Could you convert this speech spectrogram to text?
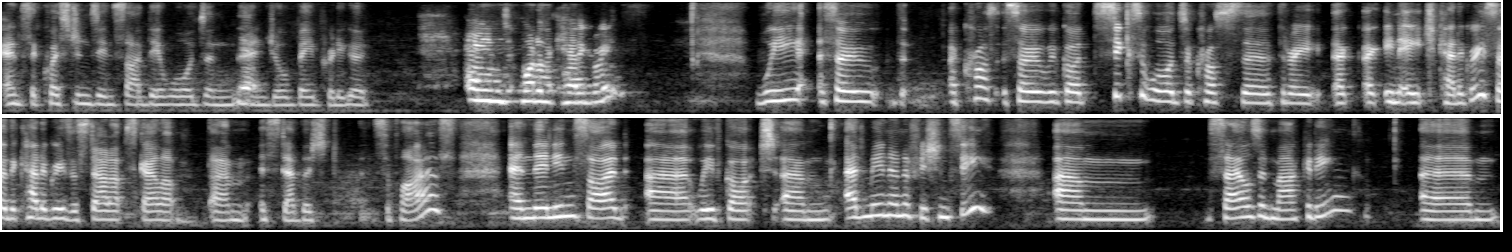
answer questions inside the awards, and yeah. and you'll be pretty good. And what are the categories? We so. The, across so we've got six awards across the three uh, uh, in each category. So the categories are startup scale up um, established suppliers. And then inside uh, we've got um, admin and efficiency um, sales and marketing um,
